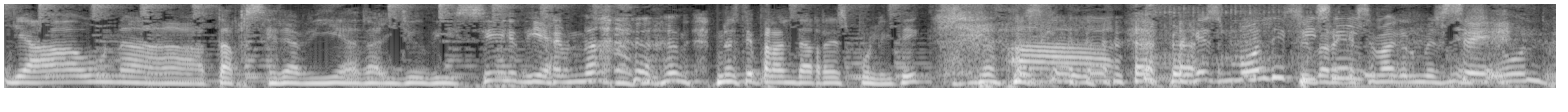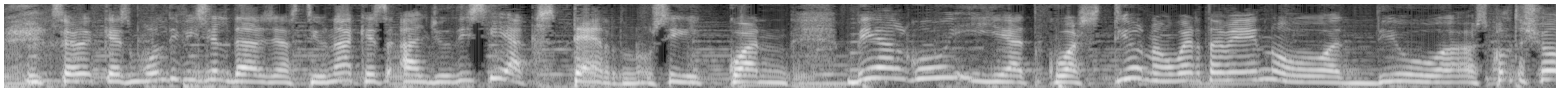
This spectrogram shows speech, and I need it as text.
Hi ha una tercera via del judici, diguem-ne. No estic parlant de res polític. Uh, perquè és molt Sí, difícil... sembla que només sí, un. sí, que és molt difícil de gestionar, que és el judici extern. O sigui, quan ve algú i et qüestiona obertament o et diu escolta, això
